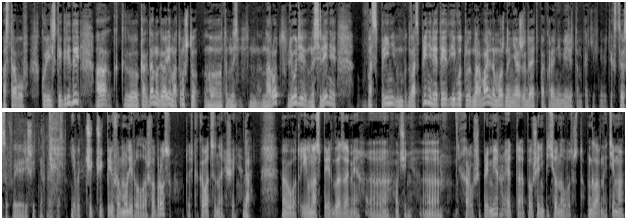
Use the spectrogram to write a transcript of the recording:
островов Курильской гряды, а когда мы говорим о том, что э, там, народ, люди, население восприня... восприняли это, и вот нормально можно не ожидать, по крайней мере, там, каких-нибудь эксцессов и решительных протестов. Я бы чуть-чуть переформулировал ваш вопрос. То есть какова цена решения? Да. Вот. И у нас перед глазами э, очень э, хороший пример – это повышение пенсионного возраста. Главная тема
